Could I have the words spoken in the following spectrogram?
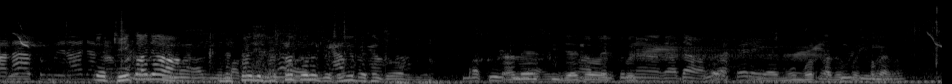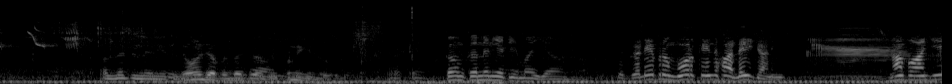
आना तुम मेरा जा ठीक आ जा दस्ता की दस्ता दोनों छुट्टियाँ पैसे दो अरे इसकी जय तो बिल्कुल ना ज़्यादा मुँह मोड़ खा दो कुछ कम है। जा जा तो करने नहीं टीम आई यार गले पर मोर कहंदे हाले ही जानी। ना बांजी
